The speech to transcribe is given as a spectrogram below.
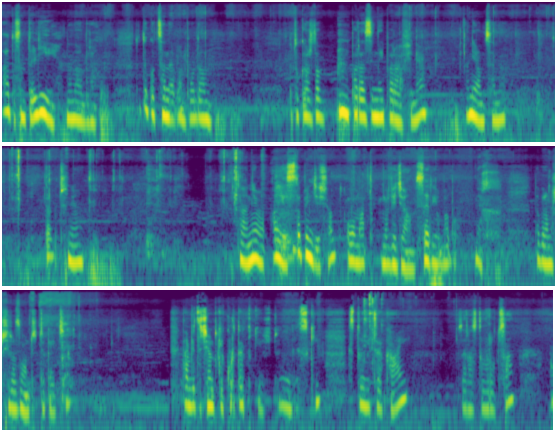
A, to są te li. No dobra. Do tego cenę Wam podam. Tu każda para z innej parafii, nie? A nie mam ceny. Tak czy nie? Tak, nie mam. A jest 150. O matko, no wiedziałam. Serio, babo. Ech. Dobra, muszę się rozłączyć, czekajcie. Tam widzę cienkie kurteczki jeszcze, niebieski. Stój, czekaj. Zaraz tu wrócę. O,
